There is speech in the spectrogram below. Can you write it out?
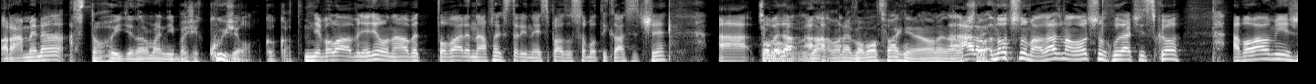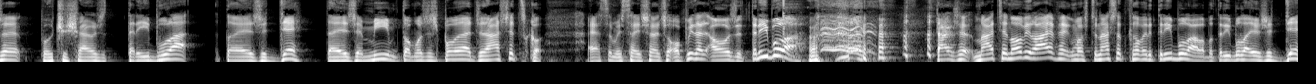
ramena a z toho ide normálne iba, že kužel kokot. Mne volal v nedelu na obed továre na Flex, ktorý nespal zo soboty klasične a Čo povedal... bol, na, a, one vo Volkswagene, na one na Áno, nočnú mal, zás mal nočnú chudačisko a volal mi, že počíšajú, že tribula, to je, že de, to je, že mím, to môžeš povedať, že na všetko. A ja som sa išiel niečo opýtať a on, že tribula. Takže máte nový lifehack, môžete na všetko hovoriť tribula, alebo tribula je, že de.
